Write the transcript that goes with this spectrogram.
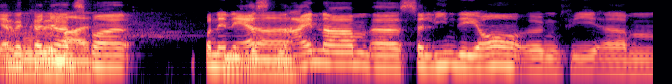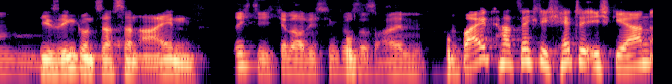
ja, wir können ja jetzt mal von den ersten Einnahmen äh, Celine Dion irgendwie. Ähm, die singt uns das dann ein. Richtig, genau, die singt uns das ein. Wobei tatsächlich hätte ich gern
